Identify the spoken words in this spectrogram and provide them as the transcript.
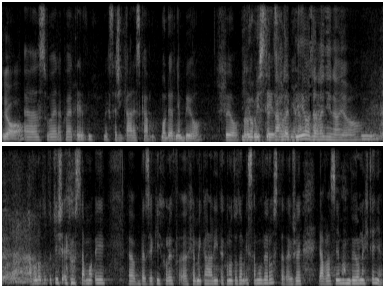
Jo. E, svoje takové ty, jak se říká dneska moderně, bio. Bio Jo, produkty, vy jste tahle bio zelenina, jo. A ono to totiž jako samo i eh, bez jakýchkoliv eh, chemikálí, tak ono to tam i samo vyroste. Takže já vlastně mám bio nechtěně.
